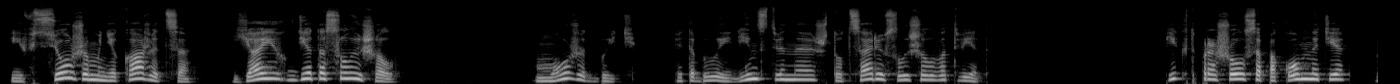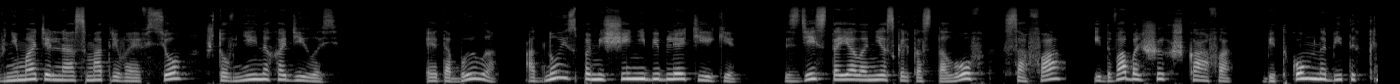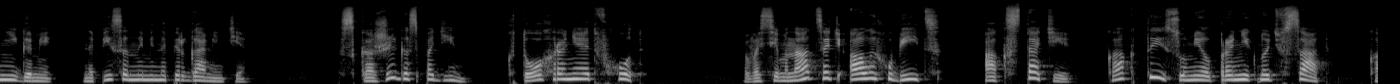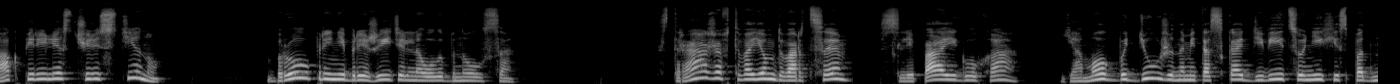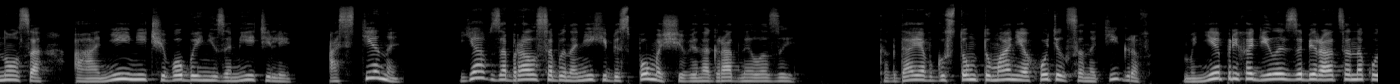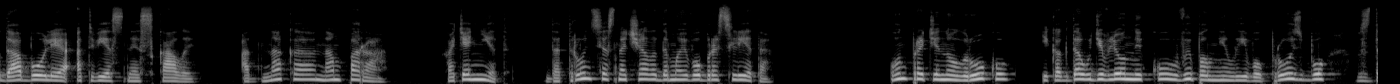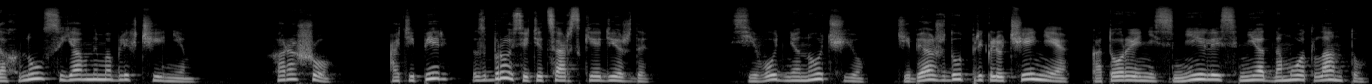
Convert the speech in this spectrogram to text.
И все же, мне кажется, я их где-то слышал». «Может быть». Это было единственное, что царь услышал в ответ. Пикт прошелся по комнате, внимательно осматривая все, что в ней находилось. Это было одно из помещений библиотеки. Здесь стояло несколько столов, софа и два больших шкафа, битком набитых книгами, написанными на пергаменте. «Скажи, господин, кто охраняет вход?» Восемнадцать алых убийц. А, кстати, как ты сумел проникнуть в сад? Как перелез через стену?» Брул пренебрежительно улыбнулся. «Стража в твоем дворце слепа и глуха. Я мог бы дюжинами таскать девиц у них из-под носа, а они ничего бы и не заметили. А стены? Я взобрался бы на них и без помощи виноградной лозы. Когда я в густом тумане охотился на тигров, мне приходилось забираться на куда более отвесные скалы. Однако нам пора. Хотя нет, дотронься сначала до моего браслета. Он протянул руку, и когда удивленный Кул выполнил его просьбу, вздохнул с явным облегчением. «Хорошо, а теперь сбрось эти царские одежды. Сегодня ночью тебя ждут приключения, которые не снились ни одному атланту.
